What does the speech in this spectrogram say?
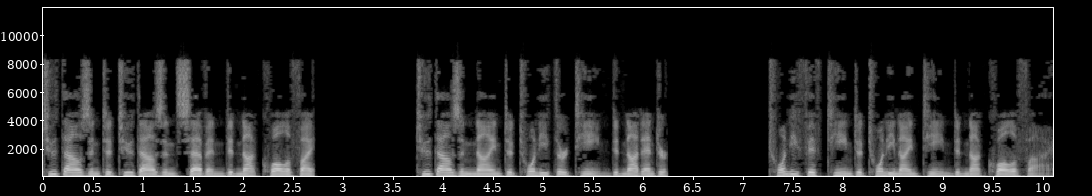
2000 to 2007 did not qualify. 2009 to 2013 did not enter. 2015 to 2019 did not qualify.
